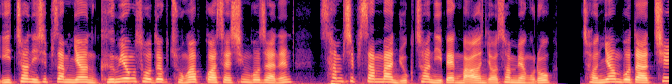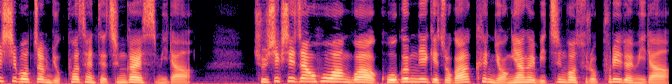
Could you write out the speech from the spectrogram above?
2023년 금융소득 종합과세 신고자는 33만 6,246명으로 전년보다 75.6% 증가했습니다. 주식시장 호황과 고금리 기조가 큰 영향을 미친 것으로 풀이됩니다.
